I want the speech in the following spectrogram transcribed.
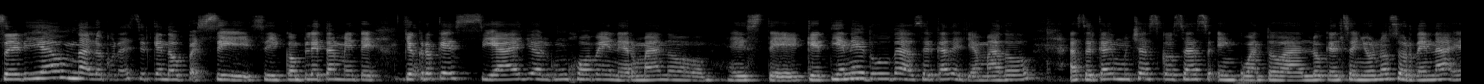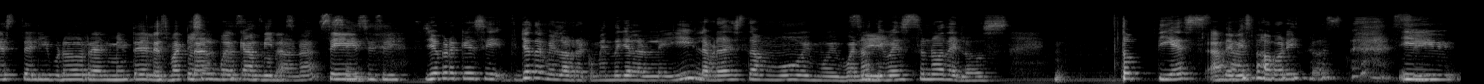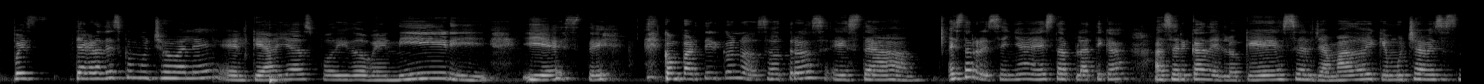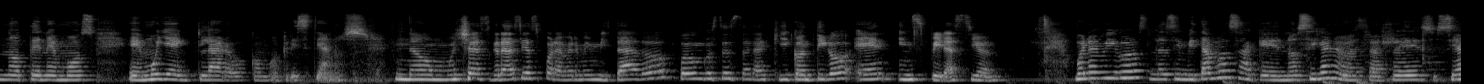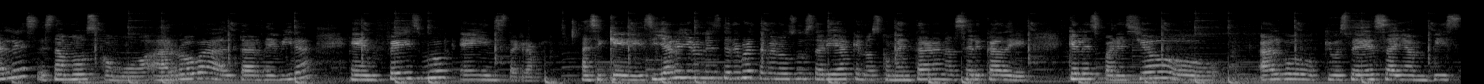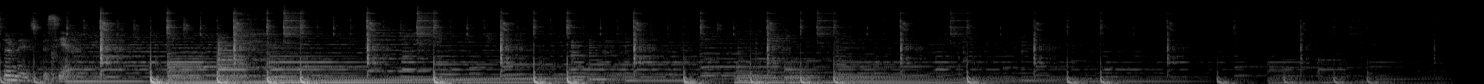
Sería una locura decir que no, pues sí, sí, completamente. Yo creo que si hay algún joven hermano este que tiene duda acerca del llamado, acerca de muchas cosas en cuanto a lo que el Señor nos ordena, este libro realmente les va a aclarar un buen camino, ¿no? Sí, sí, sí, Yo creo que sí. Yo también lo recomiendo, ya lo leí. La verdad está muy, muy bueno. Digo, es uno de los top 10 de mis favoritos. Y pues te agradezco mucho, Vale, el que hayas podido venir y, este compartir con nosotros esta, esta reseña, esta plática acerca de lo que es el llamado y que muchas veces no tenemos eh, muy en claro como cristianos. No, muchas gracias por haberme invitado. Fue un gusto estar aquí contigo en Inspiración. Bueno amigos, los invitamos a que nos sigan en nuestras redes sociales. Estamos como arroba altar de vida en Facebook e Instagram. Así que si ya leyeron este libro, también nos gustaría que nos comentaran acerca de qué les pareció o algo que ustedes hayan visto en especial.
